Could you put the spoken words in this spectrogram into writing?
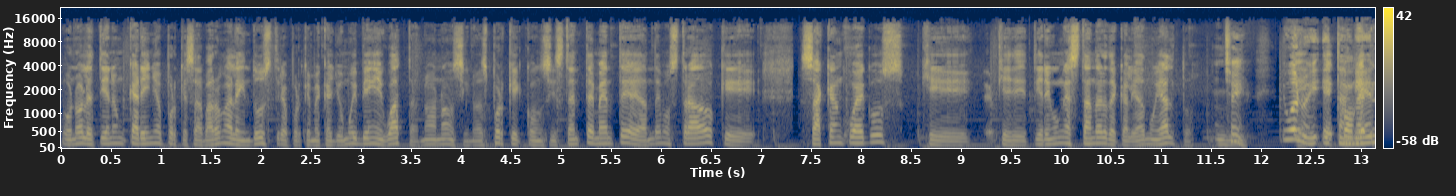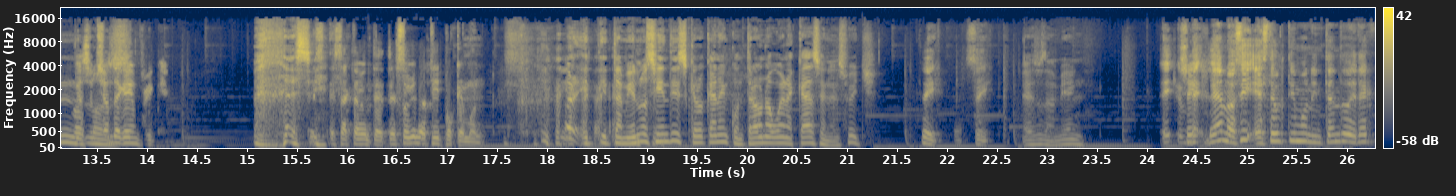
uno le tiene un cariño porque salvaron a la industria, porque me cayó muy bien Iwata. No, no, sino es porque consistentemente han demostrado que sacan juegos que, que tienen un estándar de calidad muy alto. Sí. Y bueno, y, eh, también. Con, los... de Game Freak. sí. Exactamente, te estoy viendo a ti, Pokémon. y, también los indies creo que han encontrado una buena casa en el Switch. Sí, sí. Eso también. Eh, Veanlo así, este último Nintendo Direct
